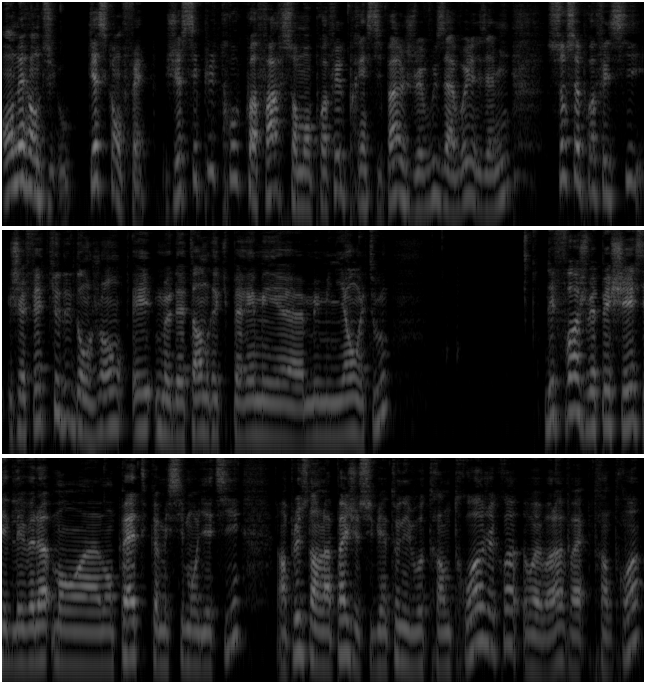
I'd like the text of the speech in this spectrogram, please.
on est rendu où? Qu'est-ce qu'on fait? Je sais plus trop quoi faire sur mon profil principal, je vais vous avouer les amis. Sur ce profil-ci, je fais que des donjons et me détendre, récupérer mes, euh, minions et tout. Des fois, je vais pêcher, c'est de level up mon, euh, mon pet, comme ici mon Yeti. En plus, dans la pêche, je suis bientôt niveau 33, je crois. Ouais, voilà, ouais, 33.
